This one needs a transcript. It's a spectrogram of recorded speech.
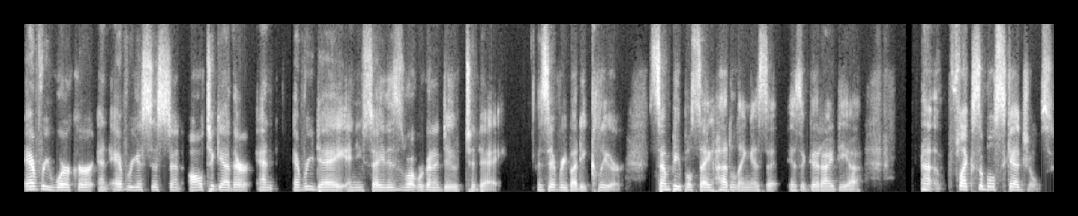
every worker and every assistant all together and every day and you say this is what we're going to do today is everybody clear some people say huddling is a, is a good idea. Uh, flexible schedules.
